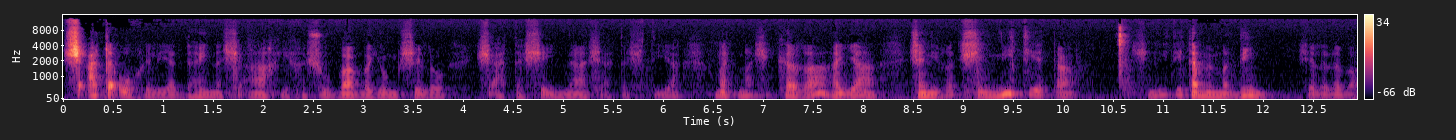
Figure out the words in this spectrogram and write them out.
שעת האוכל היא עדיין השעה הכי חשובה ביום שלו, שעת השינה, שעת השתייה. זאת אומרת, מה שקרה היה שאני רק שיניתי את, ה, שיניתי את הממדים של הדבר,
